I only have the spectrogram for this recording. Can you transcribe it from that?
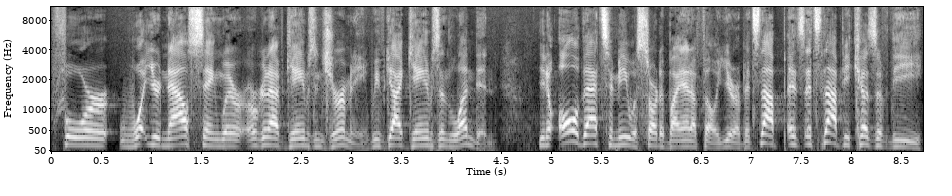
for what you're now saying where we're going to have games in Germany. We've got games in London you know, all that to me was started by NFL Europe. It's not it's it's not because of the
